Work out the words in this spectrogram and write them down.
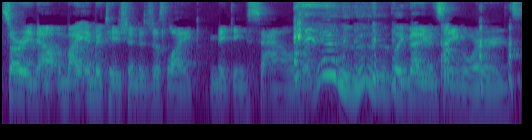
sorry. Now my imitation is just like making sound, like like not even saying words.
